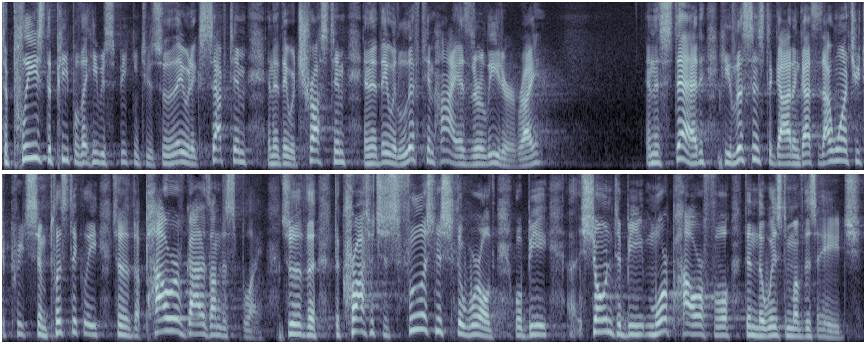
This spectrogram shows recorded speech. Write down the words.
to please the people that he was speaking to so that they would accept him and that they would trust him and that they would lift him high as their leader, right? And instead, he listens to God, and God says, I want you to preach simplistically so that the power of God is on display, so that the, the cross, which is foolishness to the world, will be uh, shown to be more powerful than the wisdom of this age.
